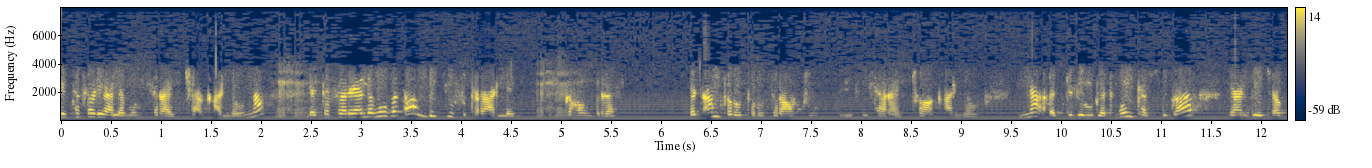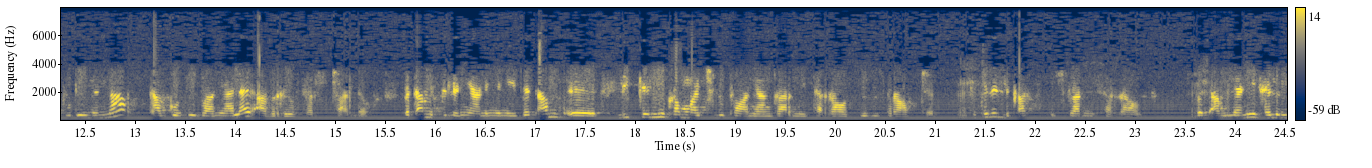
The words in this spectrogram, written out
የተፈሪ አለሙን ስራ ይቻቃለሁ እና ለተፈሪ አለሙ በጣም ልዩ ፍቅር አለኝ እስካሁን ድረስ። በጣም ጥሩ ጥሩ ስራዎችን ሲሰራ ይቻቃለሁ እና እድሉም ገጥሞኝ ከሱ ጋር ዳንዴ ጨቡዴን እና አጎቴ ቫኒያ ላይ አብሬው ሰርቻለሁ። በጣም እድለኛ ነኝ እኔ። በጣም ሊገኙ ከማይችሉ ተዋንያን ጋር ነው የሰራሁት። ብዙ ስራዎችን ከትልልቅ አርቲስቶች ጋር ነው የሰራሁት። በጣም ለእኔ ህልም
